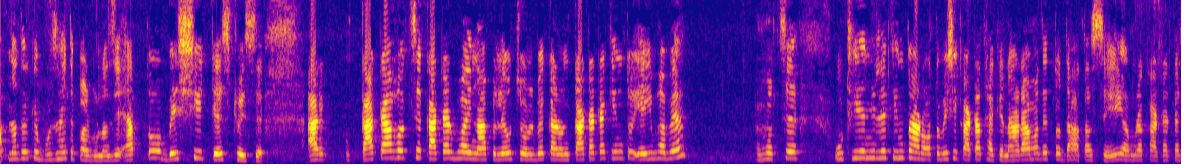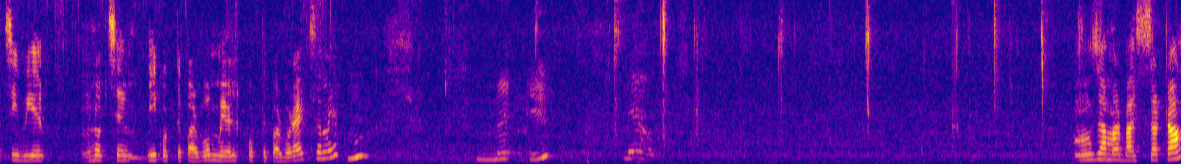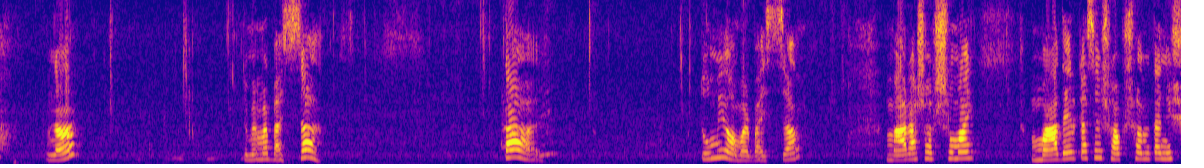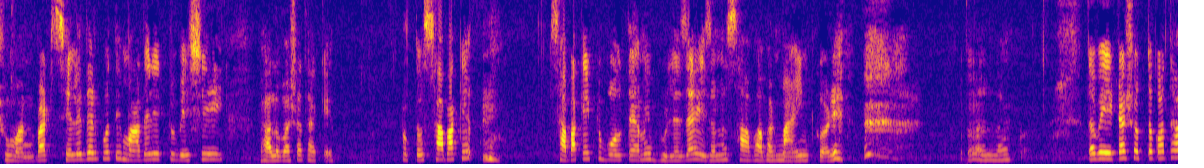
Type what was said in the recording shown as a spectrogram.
আপনাদেরকে বুঝাইতে পারব না যে এত বেশি টেস্ট হয়েছে আর কাটা হচ্ছে, কাটার ভয় না পেলেও চলবে, কারণ কাটাটা কিন্তু এইভাবে হচ্ছে উঠিয়ে নিলে কিন্তু আর অত বেশি কাটা থাকে না। আর আমাদের তো দাঁত আছেই, আমরা কাটাটা চিবিয়ে হচ্ছে ই করতে পারব মেল্ট করতে পারব। রাইট সামে কি? এই যে আমার বাচ্চাটা, না? তুমি আমার বাচ্চা? তাই? তুমিও আমার বাচ্চা। মারা সব সময় মাদের কাছে সব সন্তানই সমান বাট ছেলেদের প্রতি মাদের একটু বেশি ভালোবাসা থাকে। তো সাবাকে সাবাকে একটু বলতে আমি ভুলে যাই এই জন্য সাবা আবার মাইন্ড করে। আল্লাহ। তবে এটা সত্য কথা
